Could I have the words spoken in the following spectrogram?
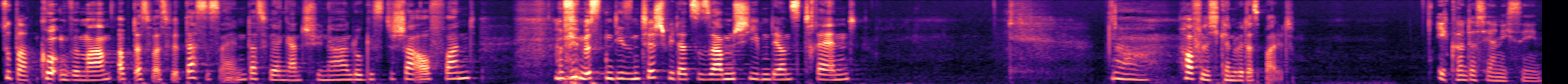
Super. Gucken wir mal, ob das was wird. Das ist ein, das wäre ein ganz schöner logistischer Aufwand. Und wir müssten diesen Tisch wieder zusammenschieben, der uns trennt. Oh, hoffentlich können wir das bald. Ihr könnt das ja nicht sehen.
